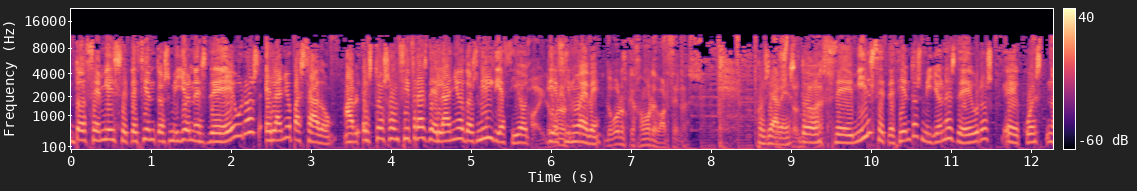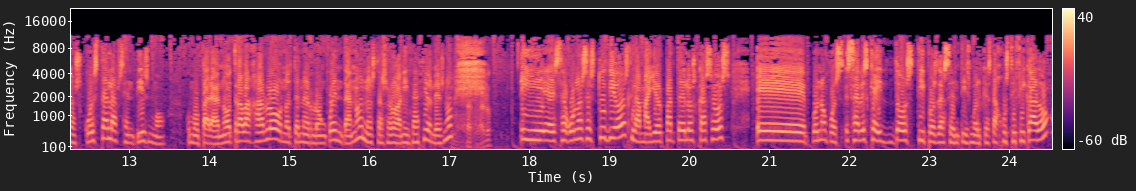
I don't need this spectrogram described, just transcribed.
12.700 millones de euros el año pasado. Estos son cifras del año 2018, Ay, luego nos- 19. Luego nos quejamos de Barcenas. Pues ya ves, es más. 12.700 millones de euros eh, cuest- nos cuesta el absentismo, como para no trabajarlo o no tenerlo en cuenta, ¿no? En nuestras organizaciones, ¿no? Está claro. Y eh, según los estudios, la mayor parte de los casos, eh, bueno, pues sabes que hay dos tipos de asentismo. El que está justificado,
